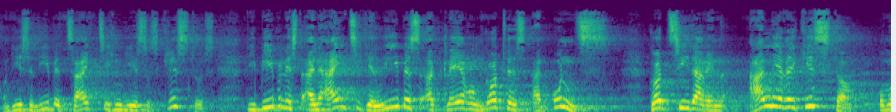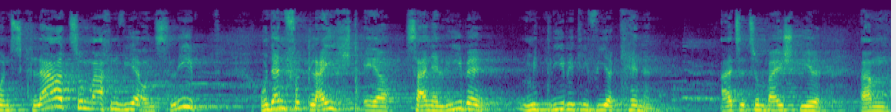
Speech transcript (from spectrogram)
Und diese Liebe zeigt sich in Jesus Christus. Die Bibel ist eine einzige Liebeserklärung Gottes an uns. Gott zieht darin alle Register, um uns klar zu machen, wie er uns liebt. Und dann vergleicht er seine Liebe mit Liebe, die wir kennen. Also zum Beispiel ähm,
